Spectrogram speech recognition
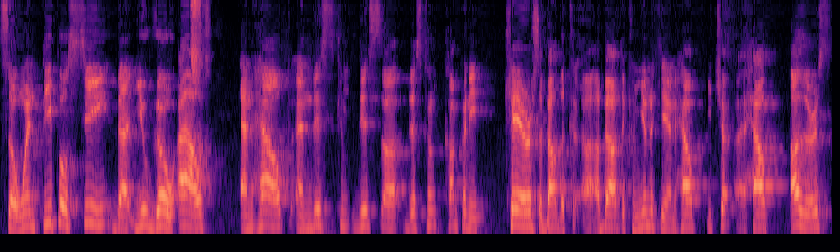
So when people see that you go out and help, and this this uh, this com- company cares about the uh, about the community and help each uh, help others,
